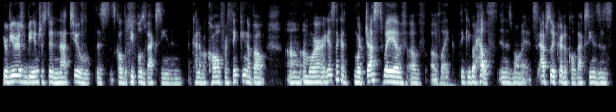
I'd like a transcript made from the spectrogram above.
your viewers would be interested in that too. This is called the people's vaccine and kind of a call for thinking about um, a more i guess like a more just way of of of like thinking about health in this moment. It's absolutely critical. Vaccines is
